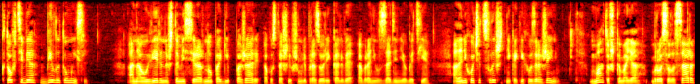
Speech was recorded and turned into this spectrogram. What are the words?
Кто в тебе вбил эту мысль? Она уверена, что мессир Арно погиб в пожаре, опустошившем лепрозорий Кальве, обронил сзади нее Готье. Она не хочет слышать никаких возражений. «Матушка моя!» — бросила Сара,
